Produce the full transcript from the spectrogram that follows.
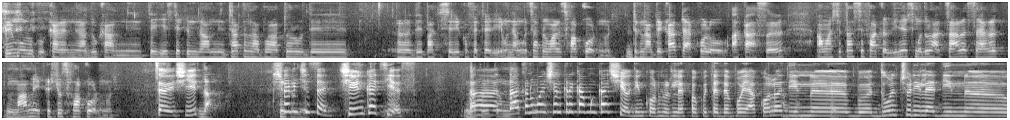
Primul lucru care mi-l aduc aminte este când am intrat în laboratorul de, uh, de patiserie cofetărie, unde am învățat prima oară să fac cornuri. De când am plecat de acolo acasă, am așteptat să se facă vineri, să mă duc la țară, să arăt mamei că știu să fac cornuri. Ți-au ieșit? Da. Și încă Felicitări! Și încă ți ies. Datorită Uh, Dacă nu mă maestrelor. înșel, cred că am mâncat și eu din cornurile făcute de voi acolo, din uh, dulciurile, din uh,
